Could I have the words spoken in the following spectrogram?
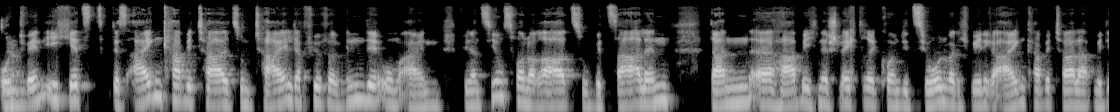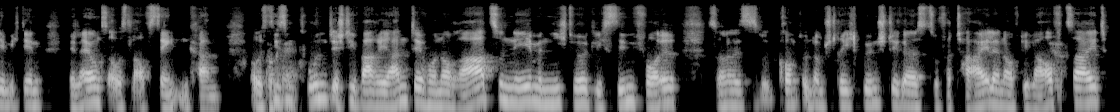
Und ja. wenn ich jetzt das Eigenkapital zum Teil dafür verwende, um ein Finanzierungshonorar zu bezahlen, dann äh, habe ich eine schlechtere Kondition, weil ich weniger Eigenkapital habe, mit dem ich den Beleihungsauslauf senken kann. Aus okay. diesem Grund ist die Variante, Honorar zu nehmen, nicht wirklich sinnvoll, sondern es kommt unterm Strich günstiger, es zu verteilen auf die Laufzeit. Ähm,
